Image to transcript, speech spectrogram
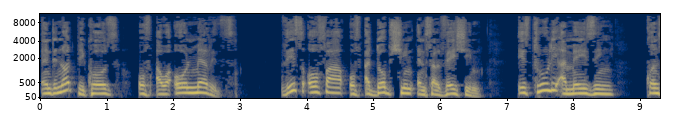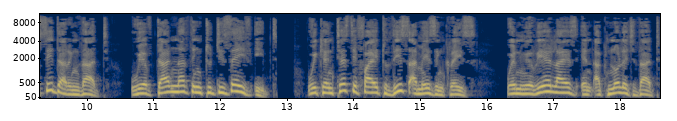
and not because of our own merits. This offer of adoption and salvation is truly amazing considering that we have done nothing to deserve it. We can testify to this amazing grace when we realize and acknowledge that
